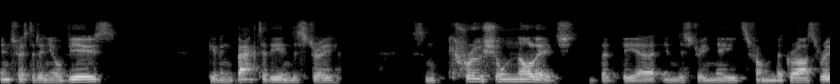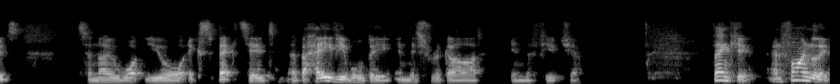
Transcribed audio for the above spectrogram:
Interested in your views, giving back to the industry, some crucial knowledge that the uh, industry needs from the grassroots to know what your expected uh, behavior will be in this regard in the future. Thank you. And finally,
